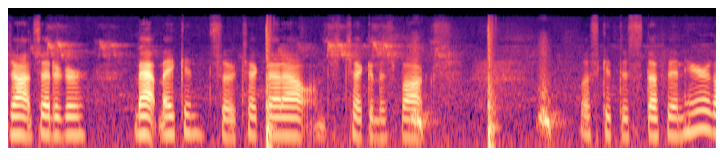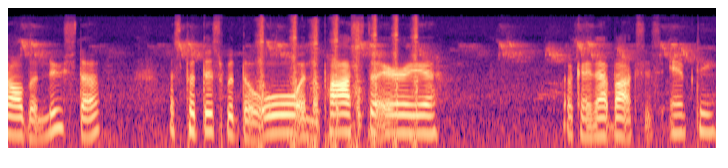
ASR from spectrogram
Giants Editor map making, so check that out. I'm just checking this box. Let's get this stuff in here, all the new stuff. Let's put this with the oil and the pasta area. Okay, that box is empty.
